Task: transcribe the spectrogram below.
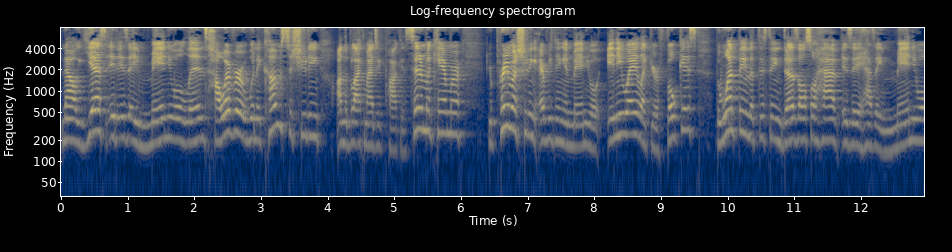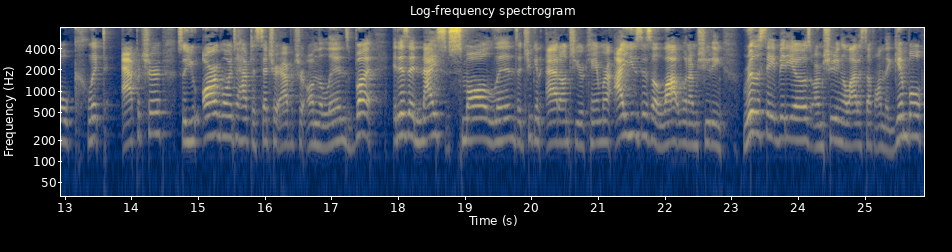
Now, yes, it is a manual lens. However, when it comes to shooting on the Blackmagic Pocket Cinema camera, you're pretty much shooting everything in manual anyway, like your focus. The one thing that this thing does also have is it has a manual clicked aperture. So you are going to have to set your aperture on the lens, but it is a nice small lens that you can add onto your camera. I use this a lot when I'm shooting real estate videos or I'm shooting a lot of stuff on the gimbal.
